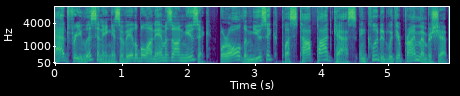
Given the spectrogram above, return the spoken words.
Ad-free listening is available on Amazon Music for all the music plus top podcasts included with your Prime membership.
